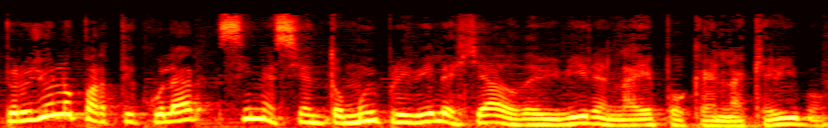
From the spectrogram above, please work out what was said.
pero yo en lo particular sí me siento muy privilegiado de vivir en la época en la que vivo,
